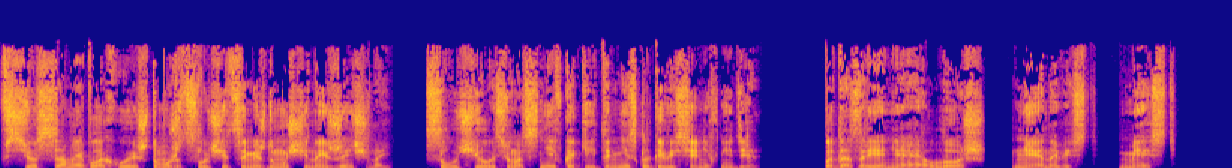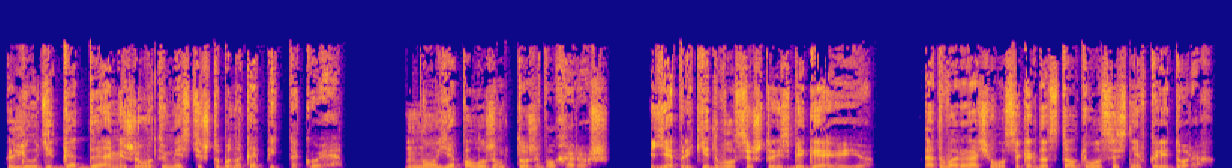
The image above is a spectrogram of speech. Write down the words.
Все самое плохое, что может случиться между мужчиной и женщиной, случилось у нас с ней в какие-то несколько весенних недель. Подозрение, ложь, ненависть, месть. Люди годами живут вместе, чтобы накопить такое. Но я, положим, тоже был хорош. Я прикидывался, что избегаю ее. Отворачивался, когда сталкивался с ней в коридорах.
